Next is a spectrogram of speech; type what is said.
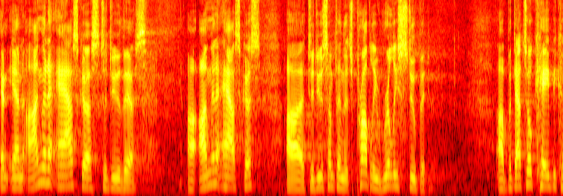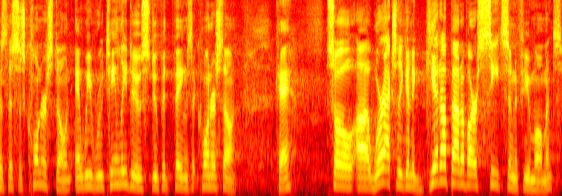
And, and I'm going to ask us to do this. Uh, I'm going to ask us uh, to do something that's probably really stupid. Uh, but that's okay because this is Cornerstone, and we routinely do stupid things at Cornerstone. Okay? So we're actually going to get up out of our seats in a few moments.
